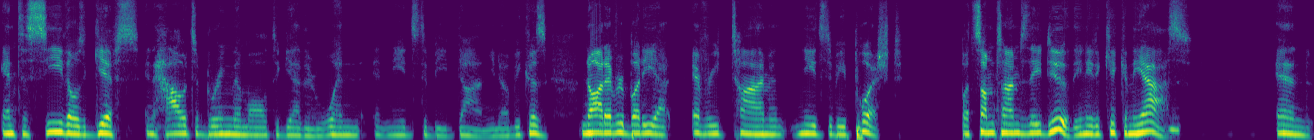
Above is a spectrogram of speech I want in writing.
And to see those gifts and how to bring them all together when it needs to be done, you know, because not everybody at every time needs to be pushed, but sometimes they do. They need a kick in the ass. And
